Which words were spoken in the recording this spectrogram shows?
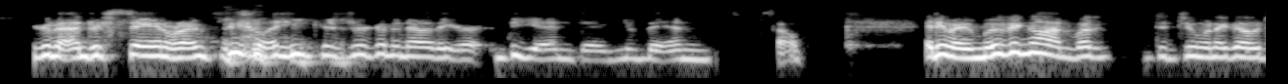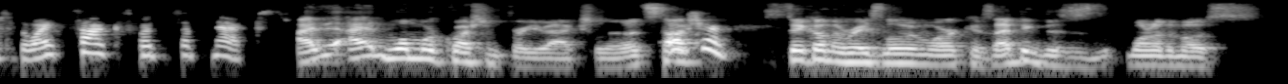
you're gonna understand what I'm feeling because you're gonna know the the ending of the end. So anyway, moving on. What did you want to go to the White Sox? What's up next? I, I had one more question for you actually. Let's oh, talk. Oh, sure. Stick on the Rays a little bit more because I think this is one of the most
